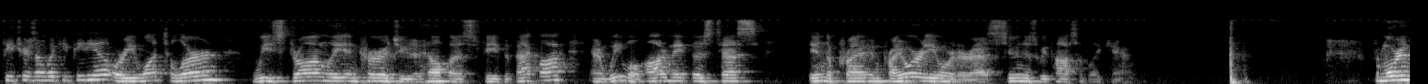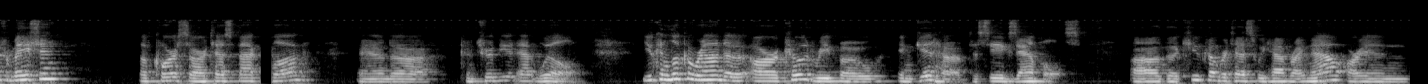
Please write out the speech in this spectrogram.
features on Wikipedia or you want to learn, we strongly encourage you to help us feed the backlog, and we will automate those tests in the pri in priority order as soon as we possibly can. For more information, of course, our test backlog and uh, contribute at will. You can look around uh, our code repo in GitHub to see examples. Uh, the Cucumber tests we have right now are in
